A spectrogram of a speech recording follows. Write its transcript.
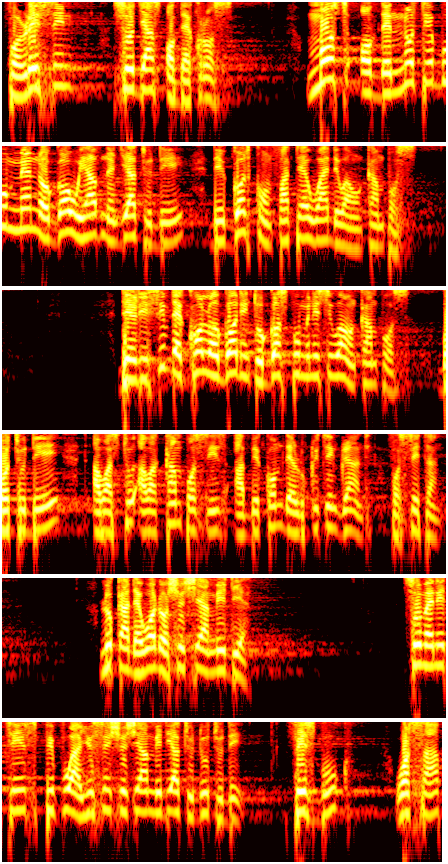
for raising soldiers of the cross. Most of the notable men of God we have in Nigeria today, they got converted while they were on campus. They received the call of God into gospel ministry while on campus. But today, our, stu- our campuses have become the recruiting ground for Satan. Look at the world of social media. So many things people are using social media to do today Facebook, WhatsApp,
